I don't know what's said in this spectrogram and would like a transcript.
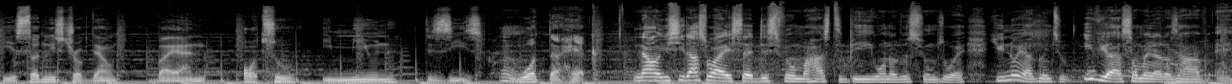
he is suddenly struck down by an autoimmune disease. Hmm. What the heck? Now you see that's why I said this film has to be one of those films where you know you're going to if you are someone that doesn't have a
